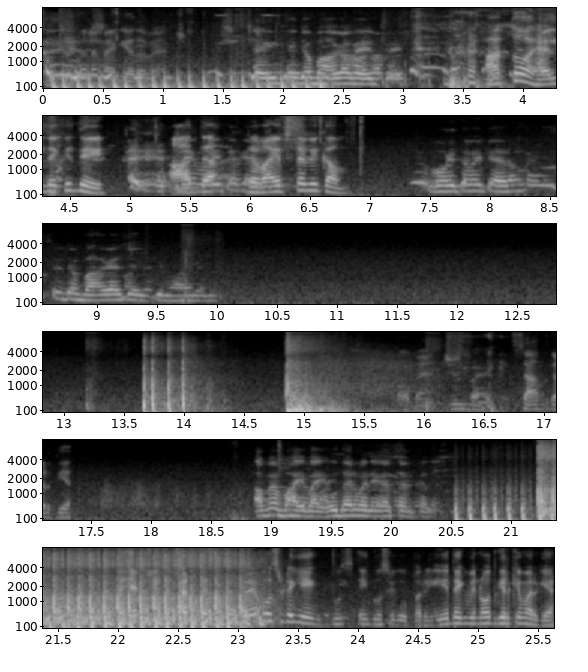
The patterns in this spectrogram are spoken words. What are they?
सबसे पहले मैं गया था मैच चैंकी जो भागा बैठ हाँ तो हेल्थ देखी थी। आधा तो रिवाइव से भी कम। वही तो मैं कह रहा हूँ मैं जो भागा चैंकी भागा। ओ बेंच शांत कर दिया। अबे भाई भाई उधर बनेगा सर्कल की छत पे रहे वो एक दूसरे के ऊपर। ये देख विनोद गिर के मर गया।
